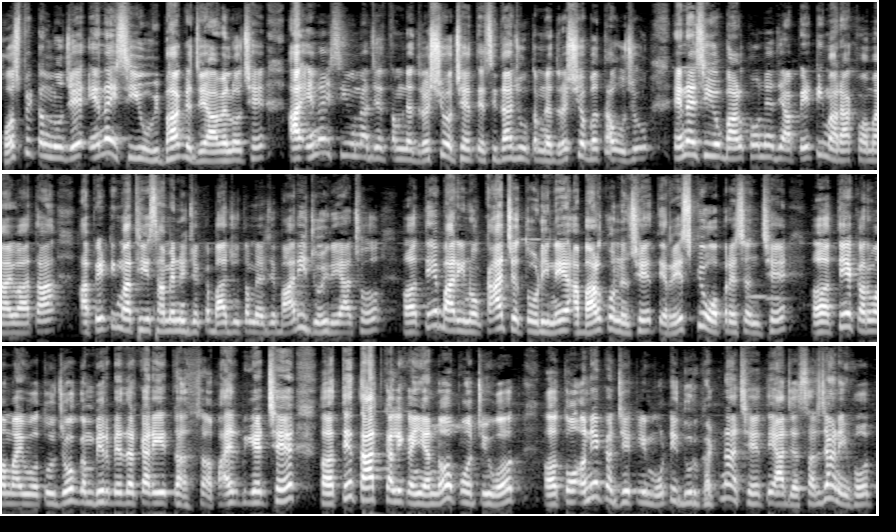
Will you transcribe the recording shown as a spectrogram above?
હોસ્પિટલનું જે એનઆઈસીયુ વિભાગ જે આવેલો છે, આ એનઆઈસીયુના જે તમને દ્રશ્યો છે તે સીધા જ હું તમને દ્રશ્ય બતાવું છું. એનઆઈસીયુ બાળકોને જે આ પેટીમાં રાખવામાં આવ્યા હતા, આ પેટીમાંથી સામેની જે બાજુ તમે જે બારી જોઈ રહ્યા છો તે બારીનો કાચ તોડીને આ બાળકોને છે તે રેસ્ક્યુ ઓપરેશન છે. તે કરવામાં આવ્યું હતું. જો ગંભીર બેદરકારી ફાયર બ્રિગેડ છે તે તાત્કાલિક અહીંયા ન પહોંચ્યું હોત. તો અનેક જેટલી મોટી દુર્ઘટના છે તે આજે સર્જાણી હોત.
